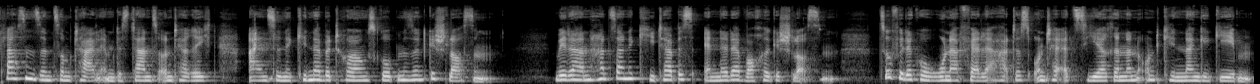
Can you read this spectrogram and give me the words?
Klassen sind zum Teil im Distanzunterricht, einzelne Kinderbetreuungsgruppen sind geschlossen. Wedern hat seine Kita bis Ende der Woche geschlossen. Zu viele Corona-Fälle hat es unter Erzieherinnen und Kindern gegeben,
